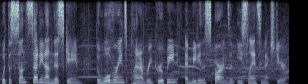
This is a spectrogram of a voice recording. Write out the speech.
With the sun setting on this game, the Wolverines plan on regrouping and meeting the Spartans in East Lansing next year.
